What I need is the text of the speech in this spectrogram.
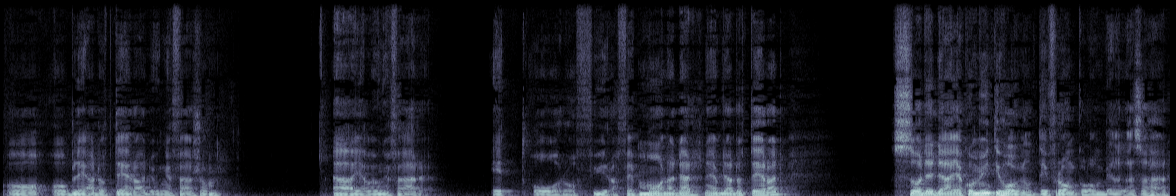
och, och blev adopterad ungefär som... äh, jag var ungefär ett år och fyra, fem månader när jag blev adopterad. Så det där, jag kommer ju inte ihåg någonting från Colombia eller så här.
